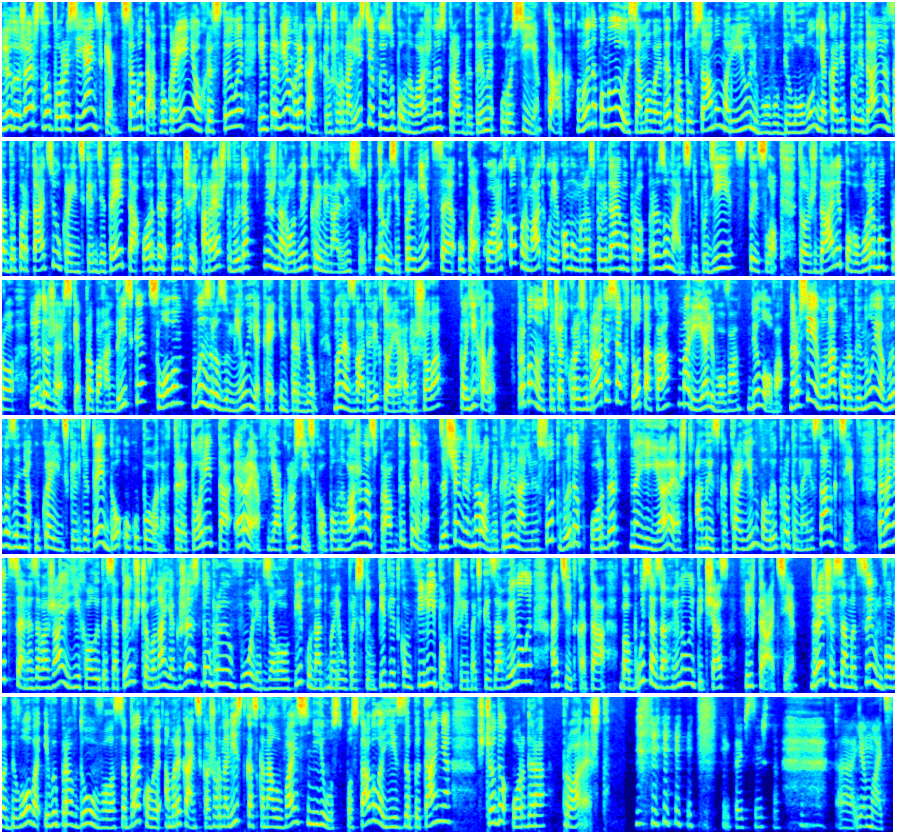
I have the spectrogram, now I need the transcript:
Людожерство по-росіянськи саме так в Україні охрестили інтерв'ю американських журналістів із уповноваженою з прав дитини у Росії. Так, ви не помилилися. Мова йде про ту саму Марію Львову Білову, яка відповідальна за депортацію українських дітей та ордер на чий арешт видав міжнародний кримінальний суд. Друзі, привіт! Це УП Коротко, формат, у якому ми розповідаємо про резонансні події стисло. Тож далі поговоримо про людожерське пропагандистське словом. Ви зрозуміли, яке інтерв'ю. Мене звати Вікторія Гаврюшова. Поїхали! Пропоную спочатку розібратися, хто така Марія Львова Білова. На Росії вона координує вивезення українських дітей до окупованих територій та РФ як російська уповноважена з прав дитини, за що міжнародний кримінальний суд видав ордер на її арешт, а низка країн вели проти неї санкції. Та навіть це не заважає їй хвалитися тим, що вона як жест доброї волі взяла опіку над маріупольським підлітком Філіпом, чиї батьки загинули, а тітка та бабуся загинули під час фільтрації. До речі, саме цим Львова Білова і виправдовувала себе, коли американська журналістка з каналу Vice News поставила їй запитання щодо ордера про арешт. Это очень смешно. А, Я мать.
